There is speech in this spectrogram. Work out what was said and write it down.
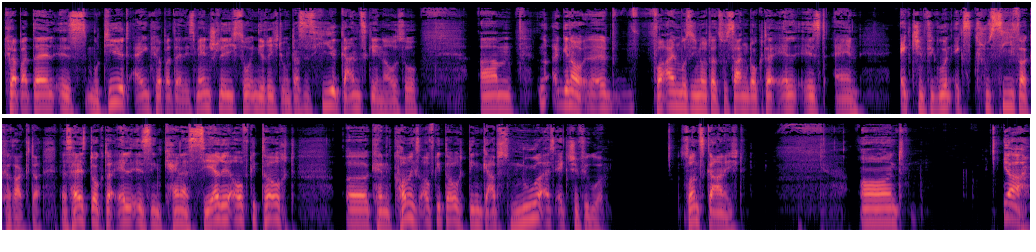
Körperteil ist mutiert, ein Körperteil ist menschlich, so in die Richtung. Das ist hier ganz genauso. Ähm, genau, äh, vor allem muss ich noch dazu sagen, Dr. L ist ein Actionfiguren exklusiver Charakter. Das heißt, Dr. L ist in keiner Serie aufgetaucht, äh, keine Comics aufgetaucht, den gab's nur als Actionfigur. Sonst gar nicht. Und ja,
